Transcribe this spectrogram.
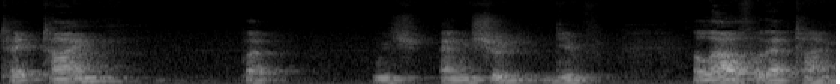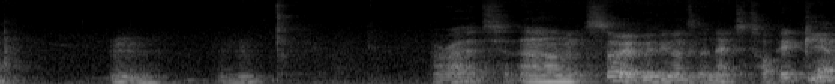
take time, but we sh- and we should give allow for that time. Mm. Mhm. All right. Um, so moving on to the next topic. Yeah.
